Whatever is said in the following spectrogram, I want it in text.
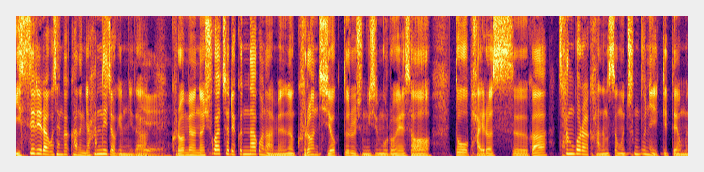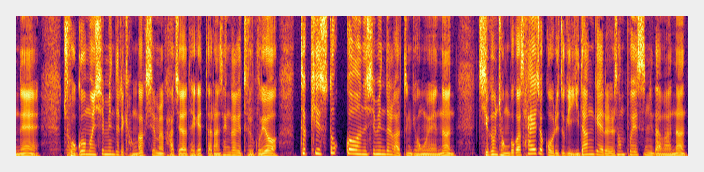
있으리라고 생각하는 게 합리적입니다. 예. 그러면은 휴가철이 끝나고 나면은 그런 지역들을 중심으로 해서 또 바이러스가 창궐할 가능성은 충분히 있기 때문에 조금은 시민들이 경각심을 가져야 되겠다라는 생각이 들고요. 특히 수도권 시민들 같은 경우에는 지금 정부가 사회적 거리두기 2단계를 선포했습니다마는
